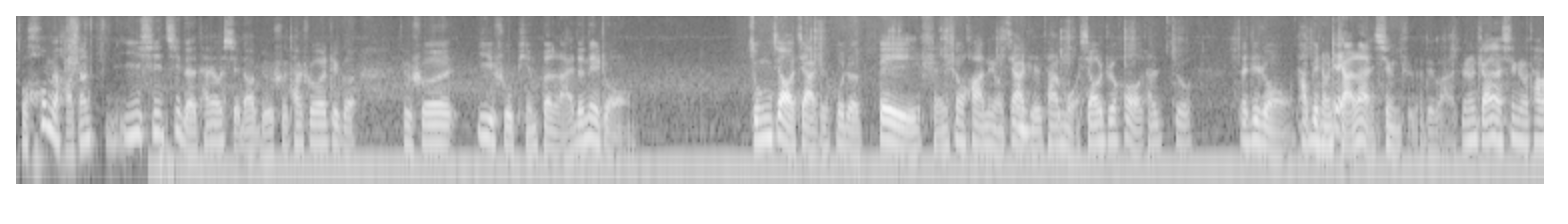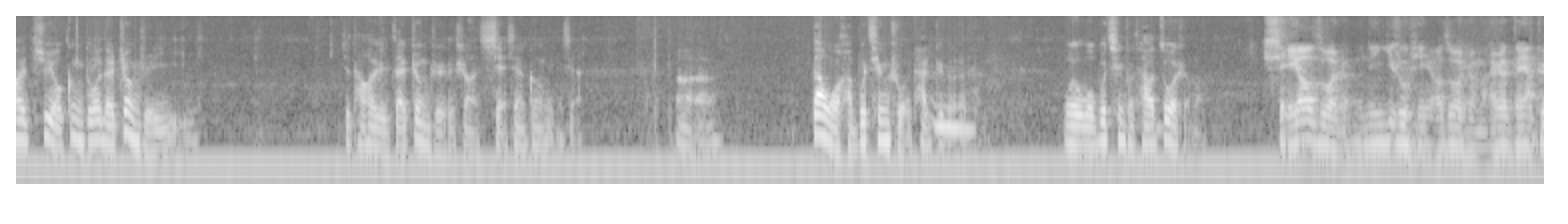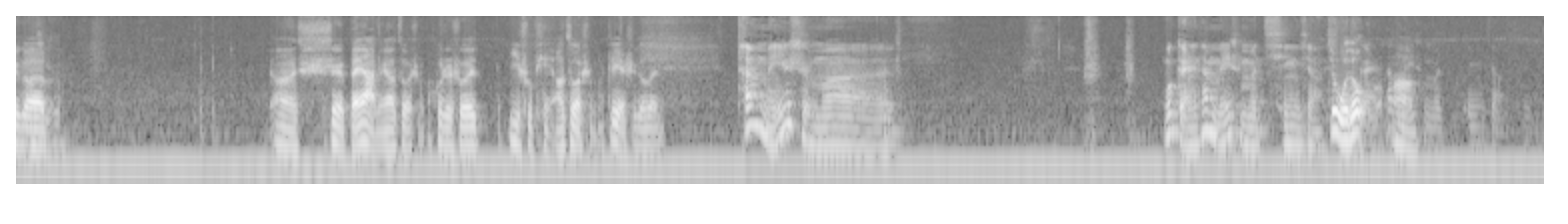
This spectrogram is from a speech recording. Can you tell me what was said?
我后面好像依稀记得他有写到，比如说他说这个，就是说艺术品本来的那种宗教价值或者被神圣化那种价值，它抹消之后，它就。在这种，它变成展览性质的，对吧？变成展览性质，它会具有更多的政治意义，就它会在政治上显现更明显。呃，但我很不清楚他这个，我我不清楚他要做什么。谁要做什么？那艺术品要做什么？还是本雅这个？呃，是本雅明要做什么，或者说艺术品要做什么？这也是个问题。他没什么。我感觉他没什么倾向，就我都啊，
